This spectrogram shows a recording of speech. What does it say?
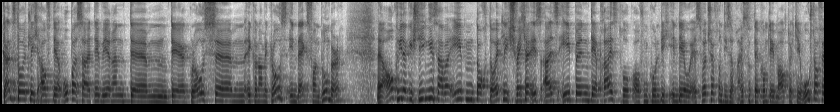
ganz deutlich auf der Oberseite, während ähm, der Gross, ähm, Economic Growth Index von Bloomberg äh, auch wieder gestiegen ist, aber eben doch deutlich schwächer ist als eben der Preisdruck offenkundig in der US-Wirtschaft. Und dieser Preisdruck, der kommt eben auch durch die Rohstoffe.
